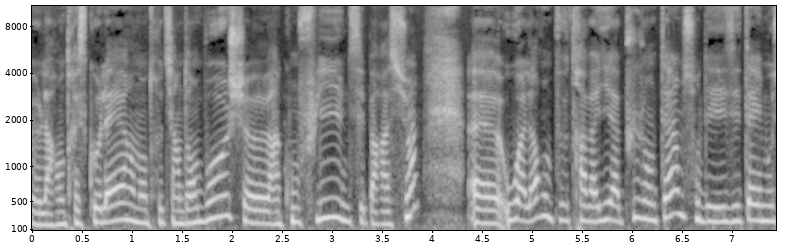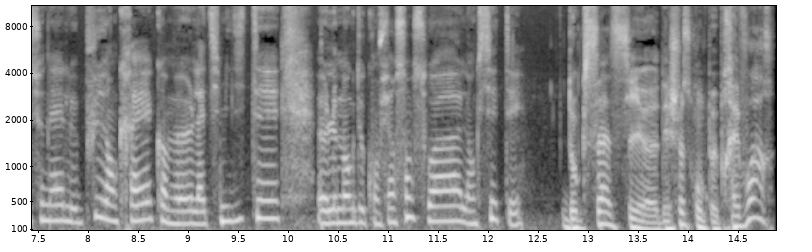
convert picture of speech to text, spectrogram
la rentrée scolaire, un entretien d'embauche, un conflit, une séparation. Ou alors on peut travailler à plus long terme sur des états émotionnels plus ancrés comme la timidité, le manque de confiance en soi, l'anxiété. Donc ça, c'est euh, des choses qu'on peut prévoir.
